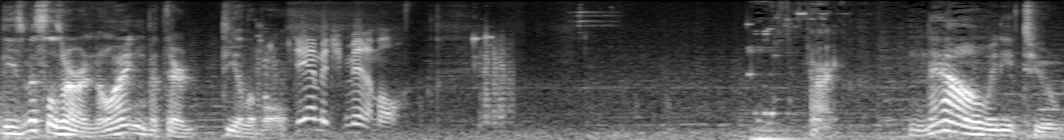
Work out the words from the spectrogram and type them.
These missiles are annoying, but they're dealable. Damage minimal. Alright. Now we need to.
